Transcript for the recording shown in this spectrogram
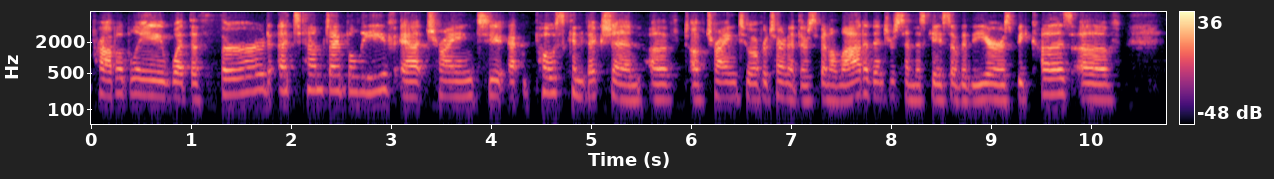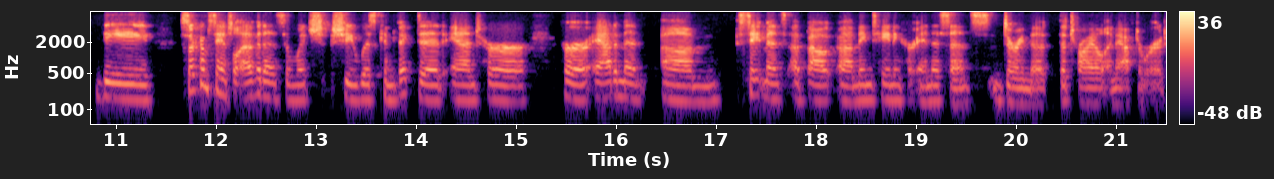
probably what the third attempt, I believe, at trying to post conviction of of trying to overturn it. There's been a lot of interest in this case over the years because of the circumstantial evidence in which she was convicted and her her adamant um, statements about uh, maintaining her innocence during the, the trial and afterward.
